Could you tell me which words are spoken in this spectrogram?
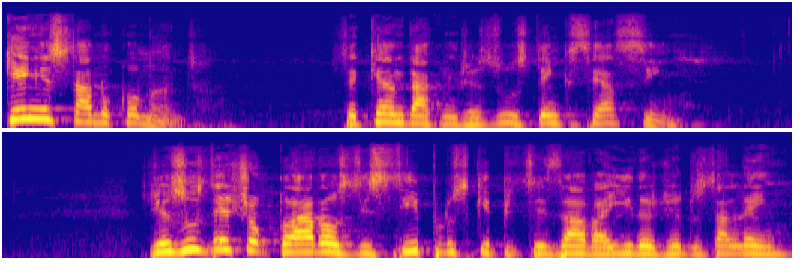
quem está no comando? Você quer andar com Jesus? Tem que ser assim. Jesus deixou claro aos discípulos que precisava ir a Jerusalém.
